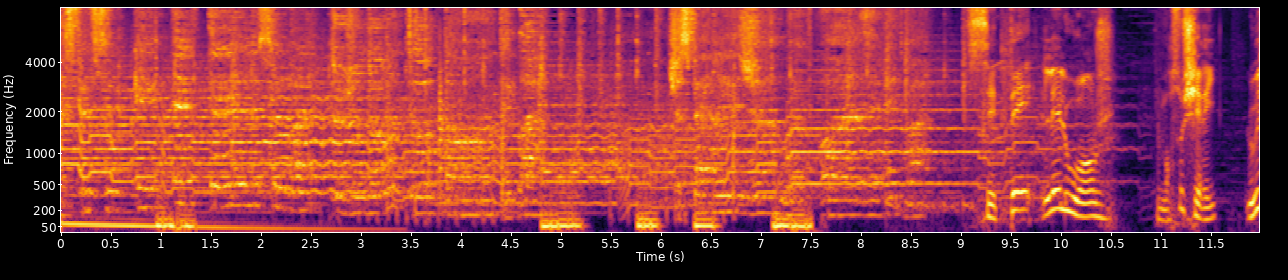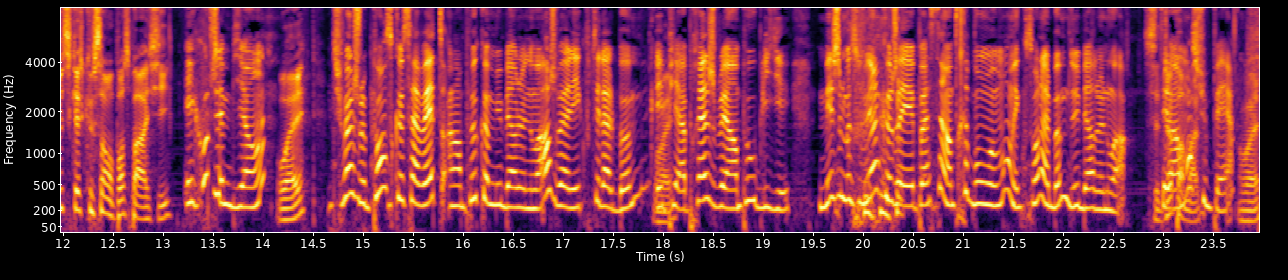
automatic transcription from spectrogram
Est-ce que ce qui était sera toujours de retour dans tes bras? J'espère et je me croise les doigts. C'était Les Louanges, le morceau chéri. Louise, qu'est-ce que ça en pense par ici? Écoute, j'aime bien. Ouais. Tu vois, je pense que ça va être un peu comme Hubert le Noir. Je vais aller écouter l'album et puis après, je vais un peu oublier. Mais je me souviens que j'avais passé un très bon moment en écoutant l'album de Hubert le Noir. C'est C'était vraiment mal. super. Ouais.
